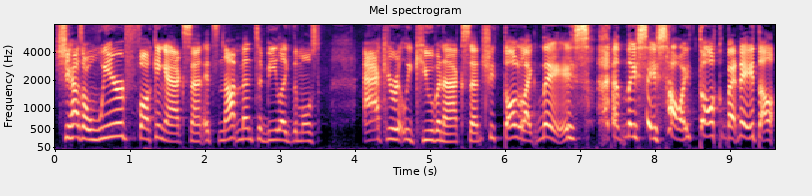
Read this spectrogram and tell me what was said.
She has a weird fucking accent. It's not meant to be like the most accurately Cuban accent. She talk like this, and this is how I talk, Benita.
